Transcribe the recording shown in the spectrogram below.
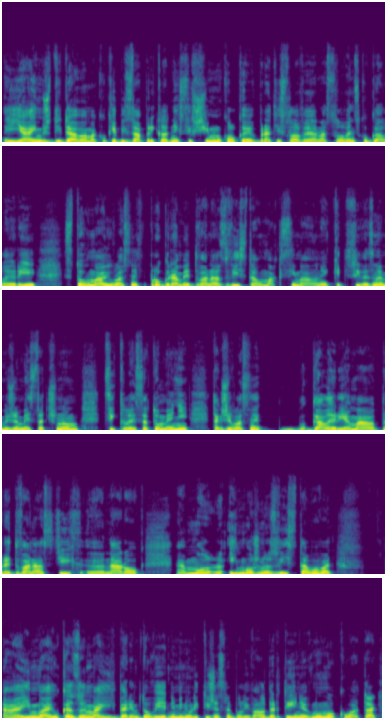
ja im vždy dávam ako keby za príklad, nech si všimnú, koľko je v Bratislave a na Slovensku galérii. Z toho majú vlastne v programe 12 výstav maximálne, keď si vezmeme, že v mesačnom cykle sa to mení. Takže vlastne galéria má pre 12 e, na rok e, ich možnosť vystavovať a im aj ukazujem, aj ich beriem do Viedne. Minulý týždeň sme boli v Albertíne, v Mumoku a tak.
